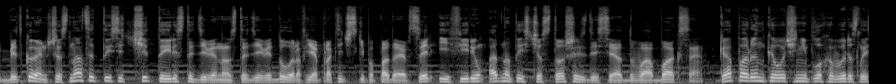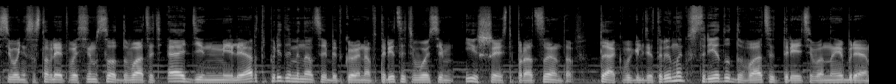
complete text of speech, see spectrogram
Биткоин 16 499 долларов, я практически попал попадая в цель, эфириум 1162 бакса. Капа рынка очень неплохо выросла и сегодня составляет 821 миллиард при доминации биткоина в 38,6%. Так выглядит рынок в среду 23 ноября.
